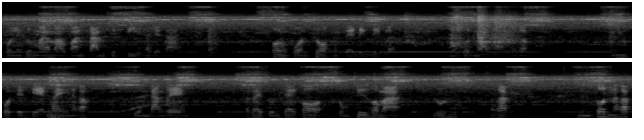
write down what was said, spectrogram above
คนเลี้ยงต้นไม้มาประมาณสามสิบปีน่าจะได้เพราะลุงพลชอบตั้งแต่เด็กๆแล้วเลี้ยงต้นไม้นะครับ อันนี้ลุงพลจะแจกให้นะครับเถื่อนด่างแดง ถ้าใครสนใจก็ส่งชื่อเข้ามาลุ้นนะครับหนึ่งต้นนะครับ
